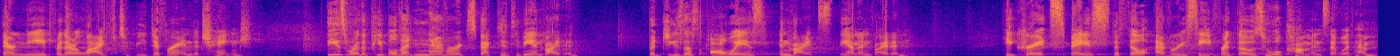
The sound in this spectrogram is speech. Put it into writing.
their need for their life to be different and to change. These were the people that never expected to be invited, but Jesus always invites the uninvited. He creates space to fill every seat for those who will come and sit with him.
